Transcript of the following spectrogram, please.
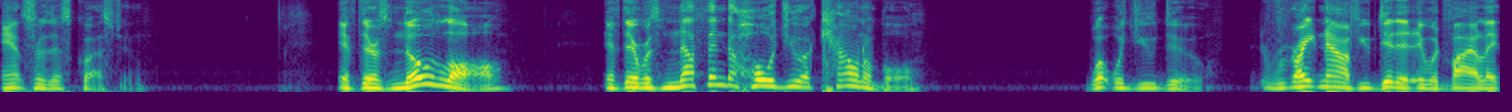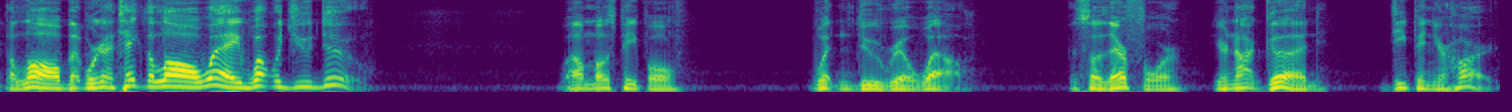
answer this question. If there's no law, if there was nothing to hold you accountable, what would you do? right now, if you did it, it would violate the law, but we're going to take the law away. What would you do? Well, most people wouldn't do real well. And so, therefore, you're not good deep in your heart.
